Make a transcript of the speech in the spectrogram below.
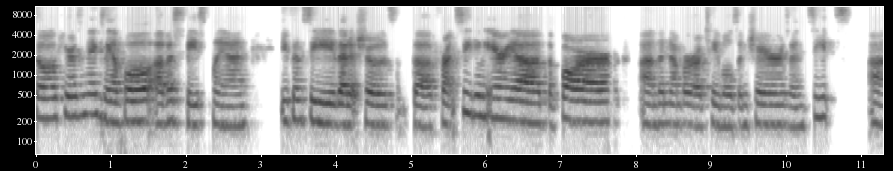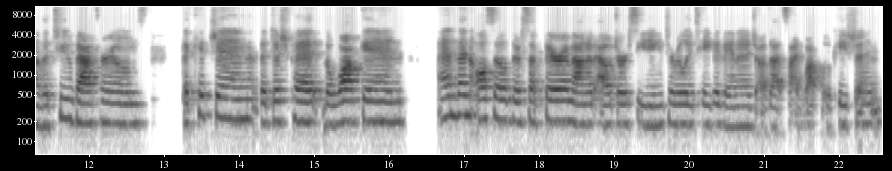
So here's an example of a space plan. You can see that it shows the front seating area, the bar, uh, the number of tables and chairs and seats, uh, the two bathrooms, the kitchen, the dish pit, the walk-in, and then also there's a fair amount of outdoor seating to really take advantage of that sidewalk location.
